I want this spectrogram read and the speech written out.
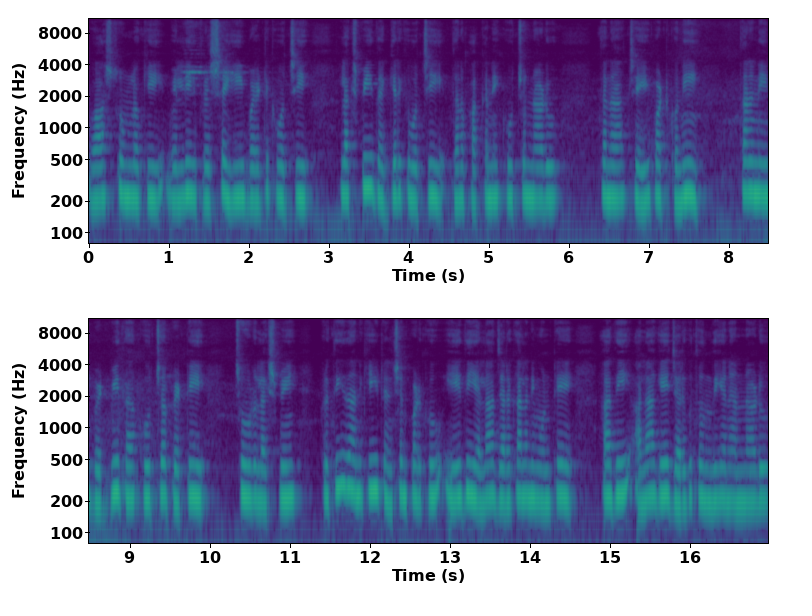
వాష్రూమ్లోకి వెళ్ళి ఫ్రెష్ అయ్యి బయటకు వచ్చి లక్ష్మి దగ్గరికి వచ్చి తన పక్కనే కూర్చున్నాడు. తన చేయి పట్టుకొని తనని బెడ్ మీద కూర్చోపెట్టి చూడు లక్ష్మి ప్రతిదానికి టెన్షన్ పడకు. ఏది ఎలా జరగాలని ఉంటే అది అలాగే జరుగుతుంది అని అన్నాడు.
